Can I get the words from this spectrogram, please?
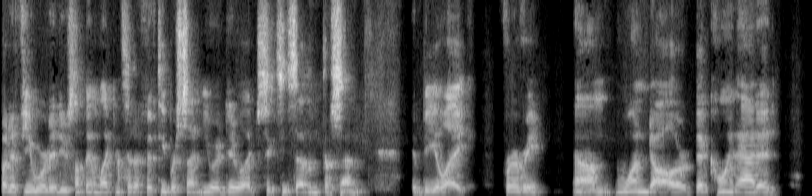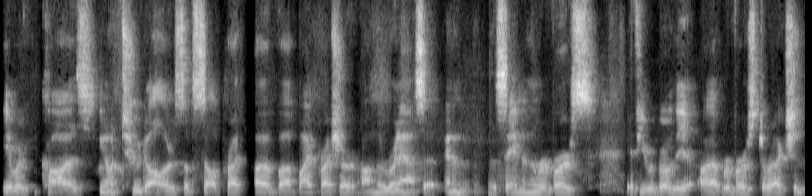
But if you were to do something like instead of 50%, you would do like 67%. It'd be like for every um, one dollar Bitcoin added, it would cause you know two dollars of sell pre- of uh, buy pressure on the rune asset, and the same in the reverse if you would go the uh, reverse direction.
